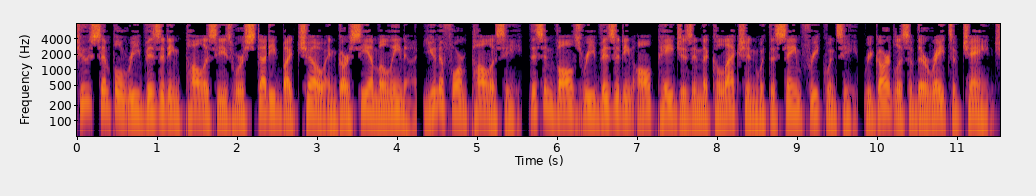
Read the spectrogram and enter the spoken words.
Two simple revisiting policies were studied by Cho and Garcia Molina. Uniform policy this involves revisiting all pages in the collection with the same frequency, regardless of their rates of change.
